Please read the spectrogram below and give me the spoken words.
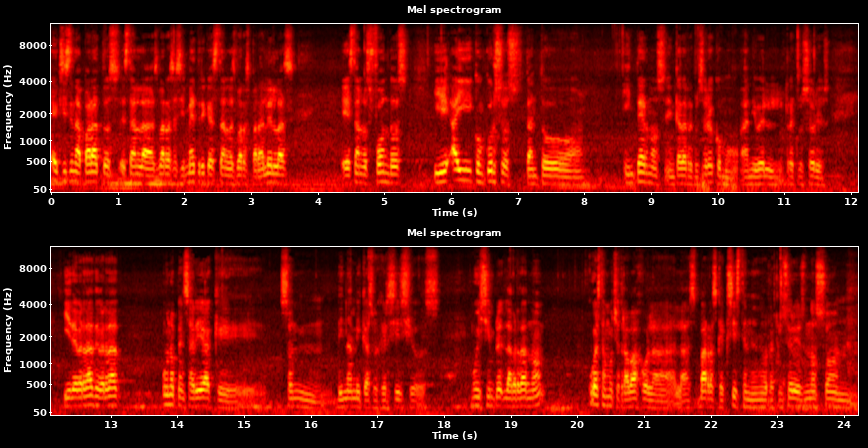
existen aparatos, están las barras asimétricas, están las barras paralelas, están los fondos y hay concursos tanto internos en cada reclusorio como a nivel reclusorios. Y de verdad, de verdad, uno pensaría que son dinámicas o ejercicios muy simples, la verdad no. Cuesta mucho trabajo, las barras que existen en los reclusorios no son,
